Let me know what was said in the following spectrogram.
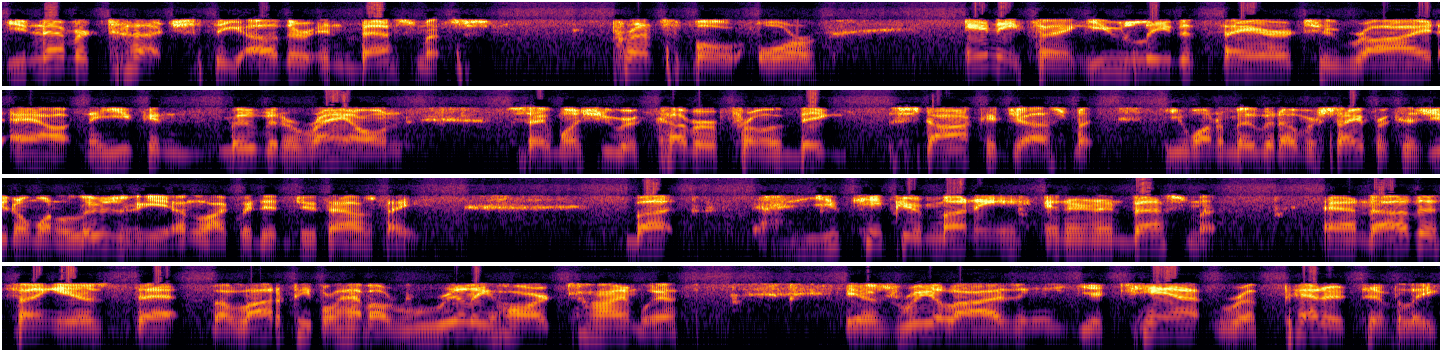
you never touch the other investments, principal or anything. You leave it there to ride out. Now you can move it around. Say once you recover from a big stock adjustment, you want to move it over safer because you don't want to lose it again, like we did in 2008. But you keep your money in an investment. And the other thing is that a lot of people have a really hard time with is realizing you can't repetitively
